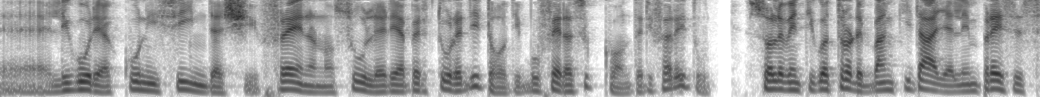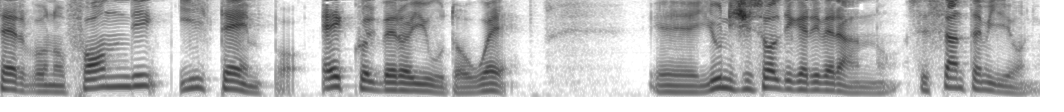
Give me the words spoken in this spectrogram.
eh, Liguria alcuni sindaci frenano sulle riaperture di Toti, bufera su Conte, rifarei tutto. Sole 24 ore, Banca Italia, le imprese servono fondi, il tempo, ecco il vero aiuto, UE. Eh, gli unici soldi che arriveranno, 60 milioni,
